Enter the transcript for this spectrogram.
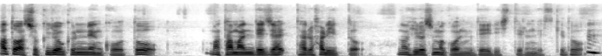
あとは職業訓練校と、まあ、たまにデジタルハリウッドの広島校にも出入りしてるんですけど、うんま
